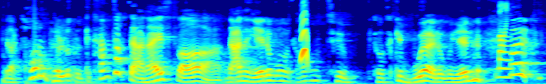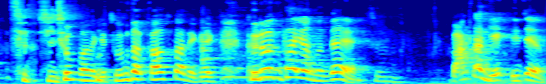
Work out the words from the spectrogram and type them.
그러니까 서로 별로 그렇게 탐탁지 않아 했어. 나는 얘를 보면서 아, 쟤, 저 새끼 뭐야 이러고 얘는 아, 지, 지존만한 게 존나 깜싸네. 그냥 그런 사이였는데 막상 얘 이제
